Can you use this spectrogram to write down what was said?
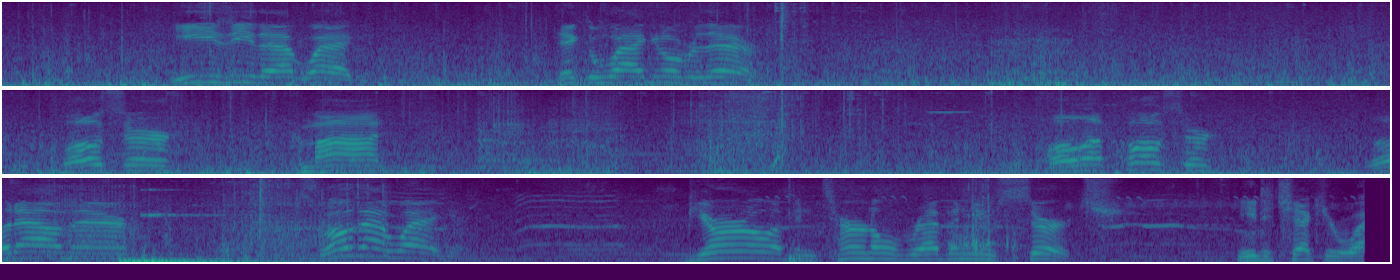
Easy that wagon. Take the wagon over there. Closer. Come on. Pull up closer. Slow down there. Slow that wagon. Bureau of Internal Revenue Search. Need to check your wagon.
